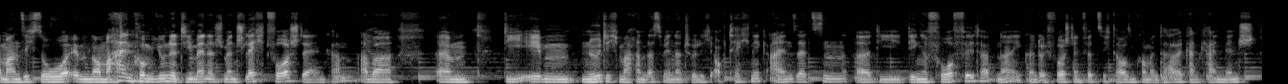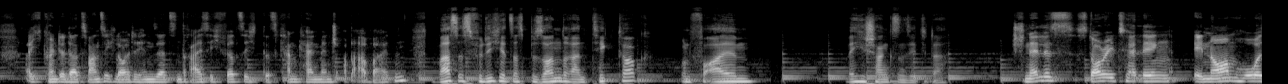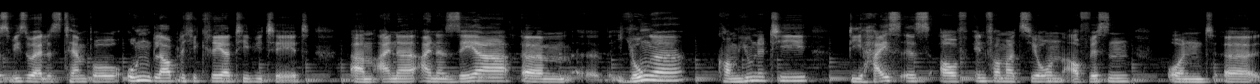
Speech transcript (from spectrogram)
man sich so im normalen Community Management schlecht vorstellen kann, aber ähm, die eben nötig machen, dass wir natürlich auch Technik einsetzen, äh, die Dinge vorfiltert. Ne? Ihr könnt euch vorstellen, 40.000 Kommentare kann kein Mensch, ich könnte da 20 Leute hinsetzen, 30, 40, das kann kein Mensch abarbeiten. Was ist für dich jetzt das Besondere an TikTok und vor allem, welche Chancen seht ihr da? Schnelles Storytelling, enorm hohes visuelles Tempo, unglaubliche Kreativität, ähm, eine, eine sehr ähm, junge Community, die heiß ist auf Informationen, auf Wissen und äh,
